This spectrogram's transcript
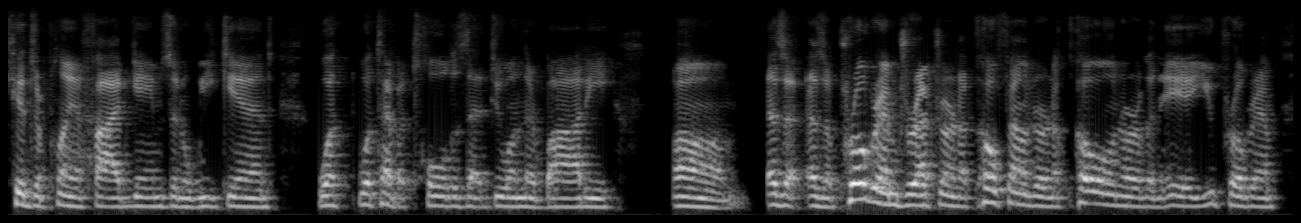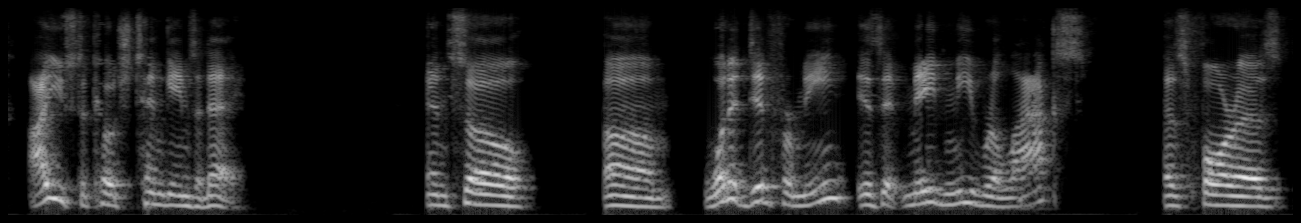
Kids are playing five games in a weekend. What what type of toll does that do on their body?" Um, as a as a program director and a co-founder and a co-owner of an AAU program, I used to coach ten games a day. And so, um, what it did for me is it made me relax as far as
